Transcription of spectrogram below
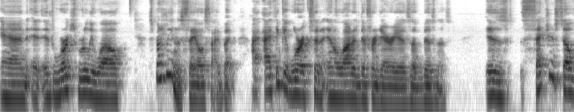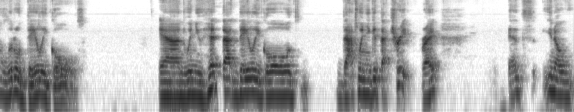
and it, it works really well, especially in the sales side. But I, I think it works in, in a lot of different areas of business. Is set yourself little daily goals, and when you hit that daily goal, that's when you get that treat, right? It's you know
